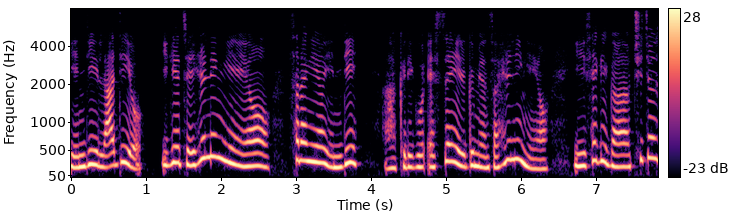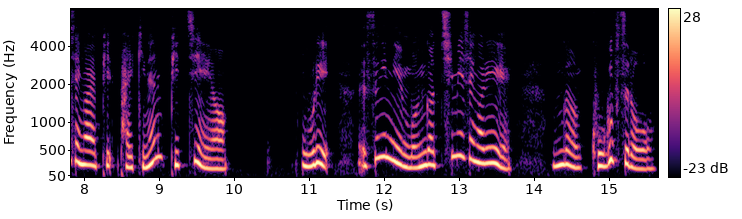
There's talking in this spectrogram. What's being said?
옌디 라디오 이게 제 힐링이에요. 사랑해요 옌디. 아 그리고 에세이 읽으면서 힐링해요. 이 세 개가 취준생활 비, 밝히는 빛이에요. 우리 승희님 뭔가 취미생활이 뭔가 고급스러워.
